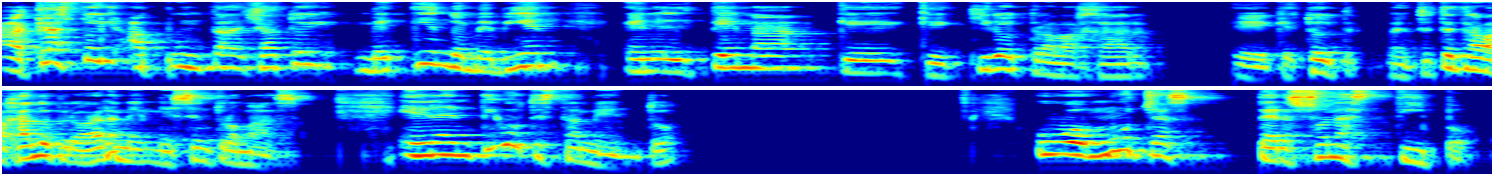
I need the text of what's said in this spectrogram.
acá estoy apuntando, ya estoy metiéndome bien en el tema que, quiero trabajar eh, que estoy, estoy trabajando, pero ahora me, me centro más. En el Antiguo Testamento hubo muchas personas tipo.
